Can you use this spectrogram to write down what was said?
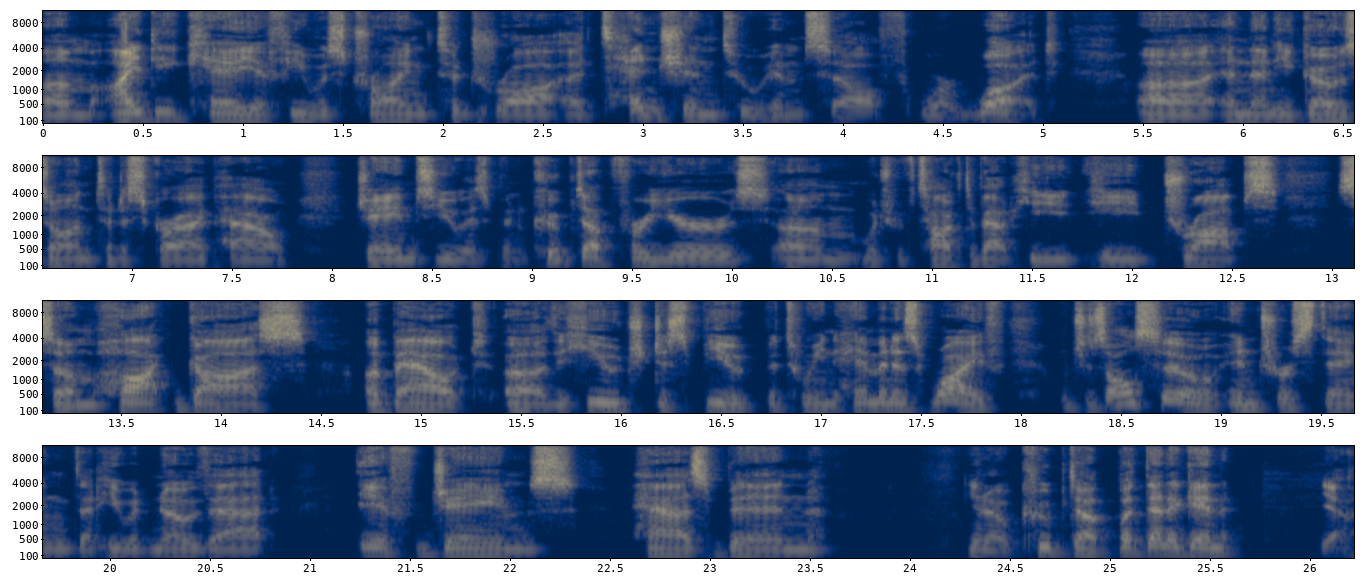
um, IDK if he was trying to draw attention to himself or what. Uh, and then he goes on to describe how James Yoo has been cooped up for years, um, which we've talked about. He he drops some hot goss about uh, the huge dispute between him and his wife, which is also interesting that he would know that if James has been, you know, cooped up. But then again, yeah,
